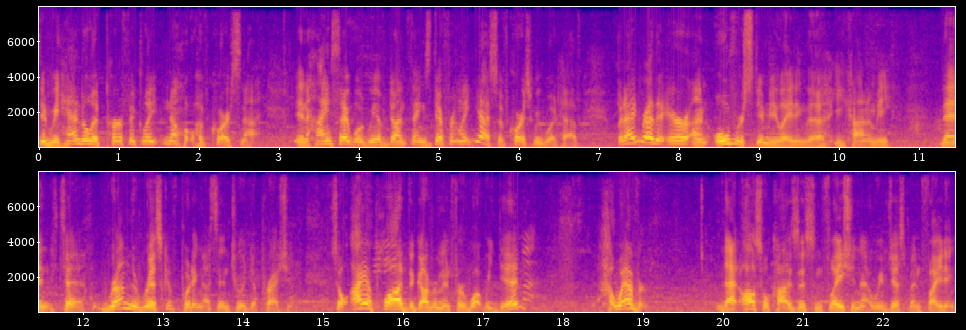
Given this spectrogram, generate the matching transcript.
Did we handle it perfectly? No, of course not. In hindsight, would we have done things differently? Yes, of course we would have. But I'd rather err on overstimulating the economy than to run the risk of putting us into a depression. So I applaud the government for what we did. However, that also caused this inflation that we've just been fighting.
